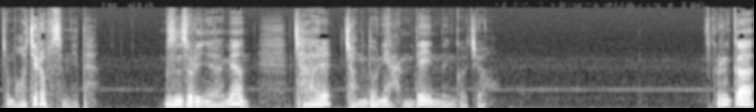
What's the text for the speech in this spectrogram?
좀 어지럽습니다. 무슨 소리냐면 잘 정돈이 안 돼 있는 거죠. 그러니까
